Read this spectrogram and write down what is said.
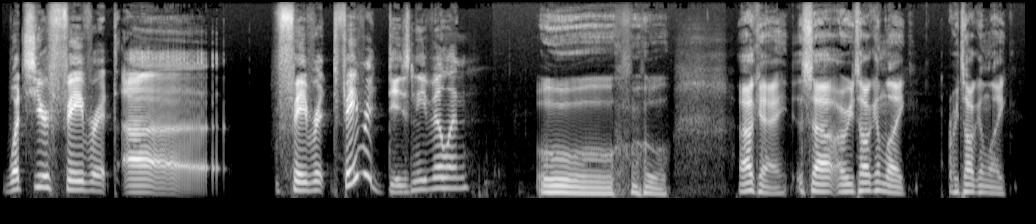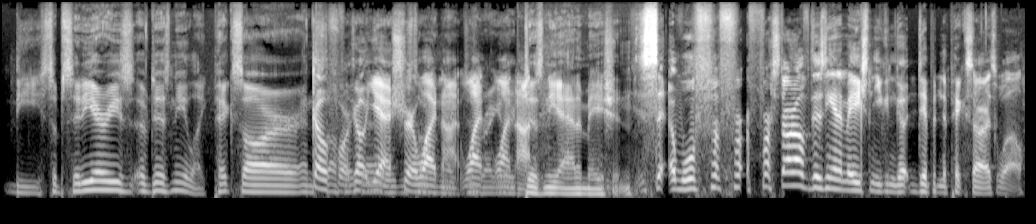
what's your favorite uh favorite favorite Disney villain? Ooh. Okay. So are we talking like are we talking like the subsidiaries of Disney like Pixar and Go for it. like Go- that, yeah, or are we sure, why not? Why- why not? Disney animation. S well, for, for, for start off Disney animation, you can go dip into Pixar as well.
